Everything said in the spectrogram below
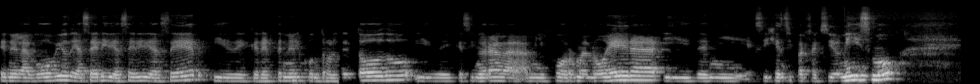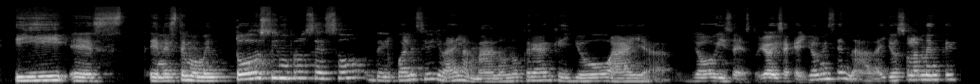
en el agobio de hacer y de hacer y de hacer y de querer tener el control de todo y de que si no era a mi forma no era y de mi exigencia y perfeccionismo. Y es, en este momento todo es un proceso del cual he sido llevada de la mano. No crean que yo haya, yo hice esto, yo hice aquello, yo no hice nada. Yo solamente,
